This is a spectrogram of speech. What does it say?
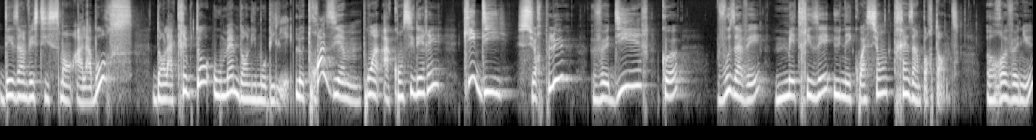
des investissements à la bourse, dans la crypto ou même dans l'immobilier. Le troisième point à considérer, qui dit surplus veut dire que vous avez maîtrisé une équation très importante. Revenu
